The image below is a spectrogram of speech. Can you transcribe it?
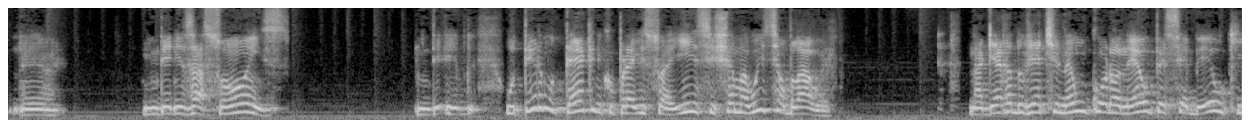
né, indenizações. O termo técnico para isso aí se chama whistleblower. Na guerra do Vietnã, um coronel percebeu que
